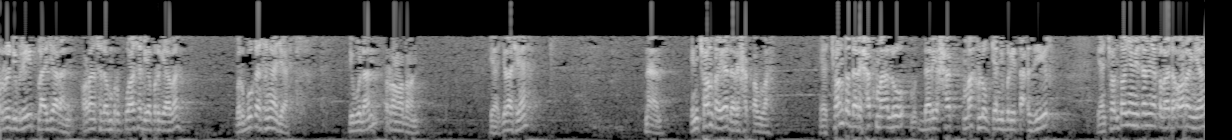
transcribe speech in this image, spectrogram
Perlu diberi pelajaran. Orang sedang berpuasa dia pergi apa? Berbuka sengaja di bulan Ramadan. Ya, jelas ya? Nah, ini contoh ya dari hak Allah. Ya, contoh dari hak makhluk dari hak makhluk yang diberi takzir. Yang contohnya misalnya kalau ada orang yang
